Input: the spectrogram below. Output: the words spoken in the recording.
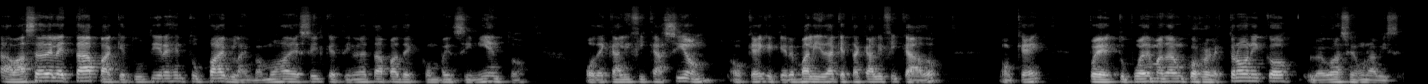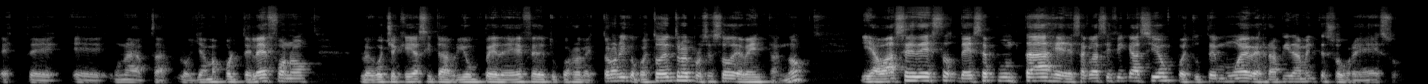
a base de la etapa que tú tienes en tu pipeline, vamos a decir que tiene la etapa de convencimiento o de calificación, ¿ok? Que quieres validar que está calificado, ¿ok? Pues tú puedes mandar un correo electrónico, luego haces una, este, eh, una, o sea, lo llamas por teléfono, luego chequeas si te abrió un PDF de tu correo electrónico, pues todo dentro del proceso de ventas, ¿no? Y a base de, eso, de ese puntaje, de esa clasificación, pues tú te mueves rápidamente sobre eso.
